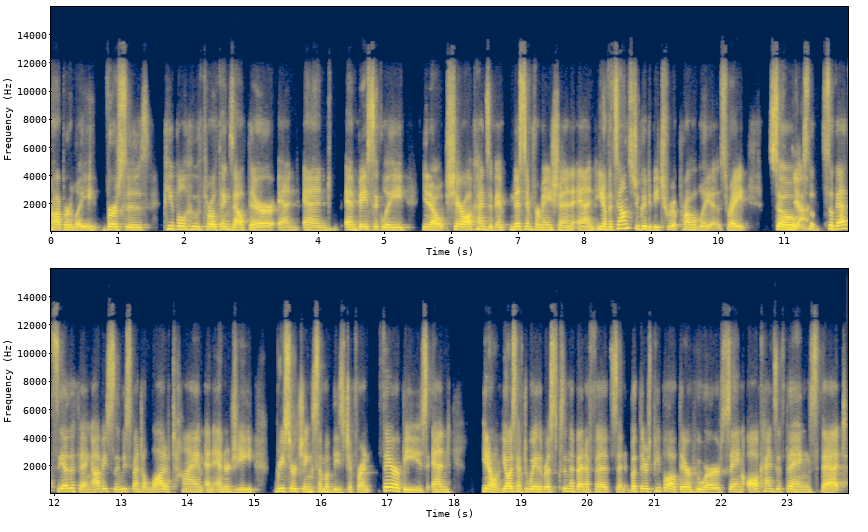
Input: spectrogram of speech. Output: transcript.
properly versus people who throw things out there and and and basically you know share all kinds of misinformation and you know if it sounds too good to be true it probably is right so yeah. so so that's the other thing obviously we spent a lot of time and energy researching some of these different therapies and you know, you always have to weigh the risks and the benefits. And, but there's people out there who are saying all kinds of things that,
